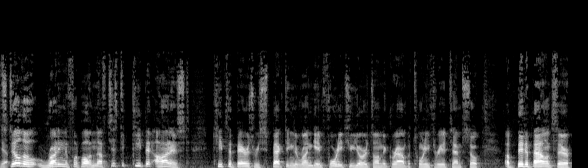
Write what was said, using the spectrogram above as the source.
Yep. still though running the football enough just to keep it honest, keep the Bears respecting the run game, 42 yards on the ground, but 23 attempts, so a bit of balance there.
